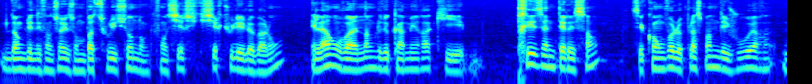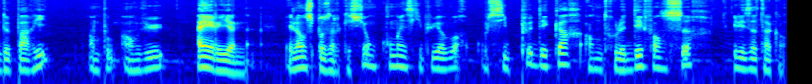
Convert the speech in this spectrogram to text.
Donc les défenseurs ils n'ont pas de solution, donc ils font circuler le ballon. Et là on voit un angle de caméra qui est très intéressant, c'est qu'on voit le placement des joueurs de Paris en, vue aérienne. Et là on se pose la question, comment est-ce qu'il peut y avoir aussi peu d'écart entre le défenseur et les attaquants?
